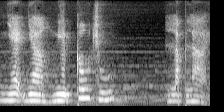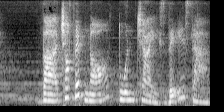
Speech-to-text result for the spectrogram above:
Nhẹ nhàng niệm câu chú, lặp lại và cho phép nó tuôn chảy dễ dàng.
